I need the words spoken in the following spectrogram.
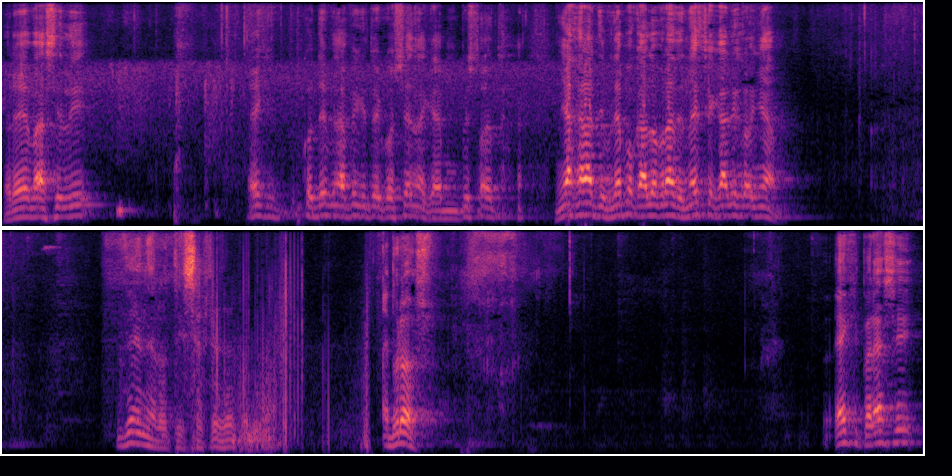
Ρε Βασίλη, έχει κοντεύει να φύγει το 21 και μου πεις τώρα... Μια χαρά τη βλέπω, καλό βράδυ, να έχεις και καλή χρονιά. Δεν είναι ερωτήσεις αυτές, δεν το λέω. Εμπρός. έχει περάσει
